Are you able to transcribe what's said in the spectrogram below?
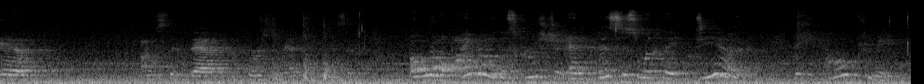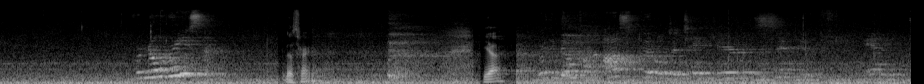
And I said that in the first mention, I said, oh no, I know this Christian and this is what they did. They helped me for no reason. That's right. Yeah. They built a hospital to take care of the sick and, and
